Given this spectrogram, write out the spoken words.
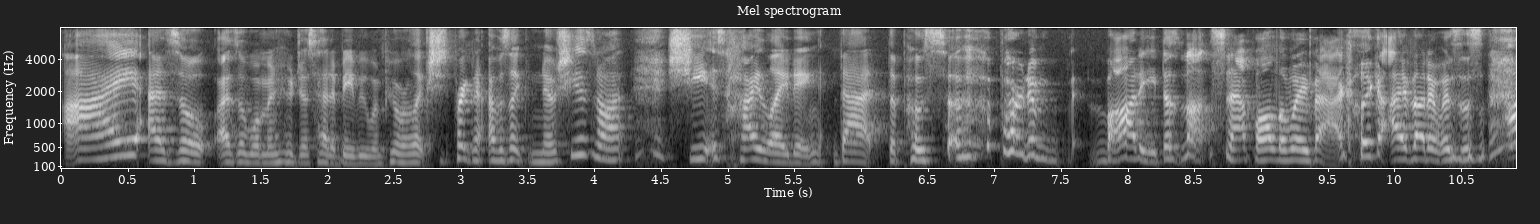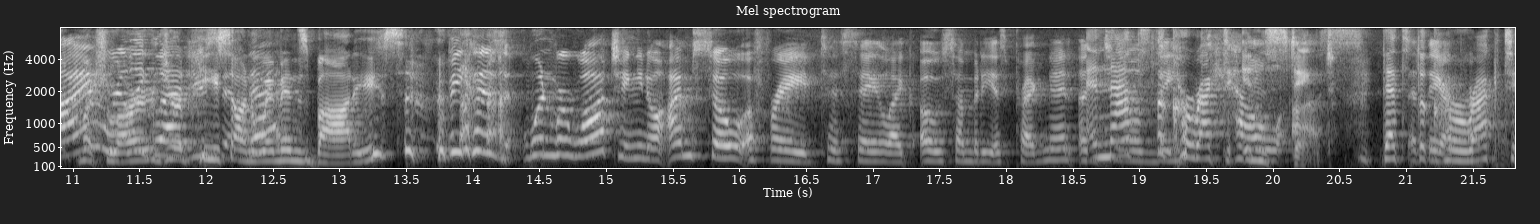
I, as a as a woman who just had a baby, when people were like, "She's pregnant," I was like, "No, she is not." She is highlighting that the postpartum body does not snap all the way back. Like I thought it was this I'm much really larger piece on that. women's bodies. because when we're watching, you know, I'm so afraid to say like, "Oh, somebody is pregnant," until and that's the correct instinct. That's that the correct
